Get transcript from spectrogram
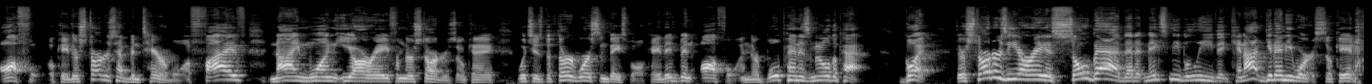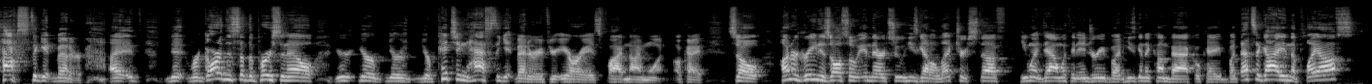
awful. Okay. Their starters have been terrible. A 5.91 ERA from their starters. Okay. Which is the third worst in baseball. Okay. They've been awful and their bullpen is middle of the pack. But their starters ERA is so bad that it makes me believe it cannot get any worse. Okay, it has to get better. Uh, it, regardless of the personnel, your your your your pitching has to get better if your ERA is five nine one. Okay, so Hunter Greene is also in there too. He's got electric stuff. He went down with an injury, but he's going to come back. Okay, but that's a guy in the playoffs.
